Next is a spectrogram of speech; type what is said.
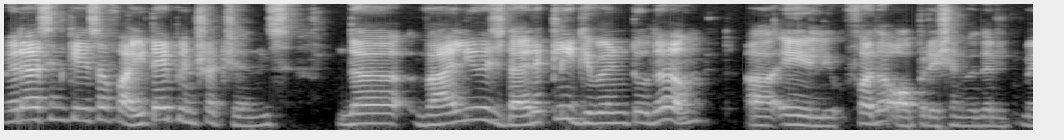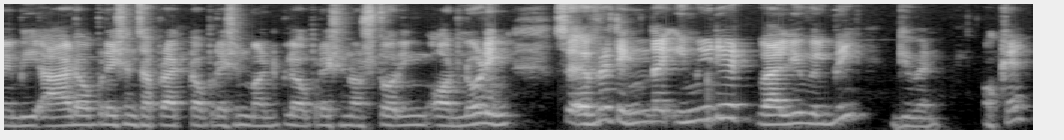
Whereas in case of I-type instructions, the value is directly given to the uh, ALU for the operation, whether it may be add operation, subtract operation, multiply operation, or storing or loading. So everything, the immediate value will be given. Okay.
